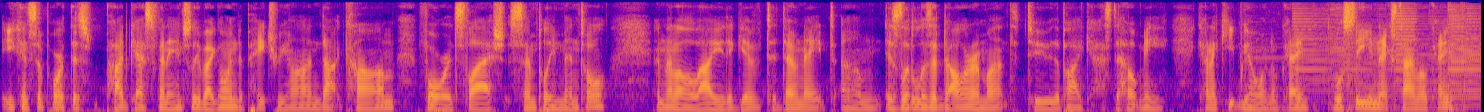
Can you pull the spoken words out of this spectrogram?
you can support this podcast financially by going to patreon.com forward slash simply mental, and that'll allow you to give to donate um, as little as a dollar a month to the podcast to help me kind of keep going, okay? We'll see you next time, okay?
